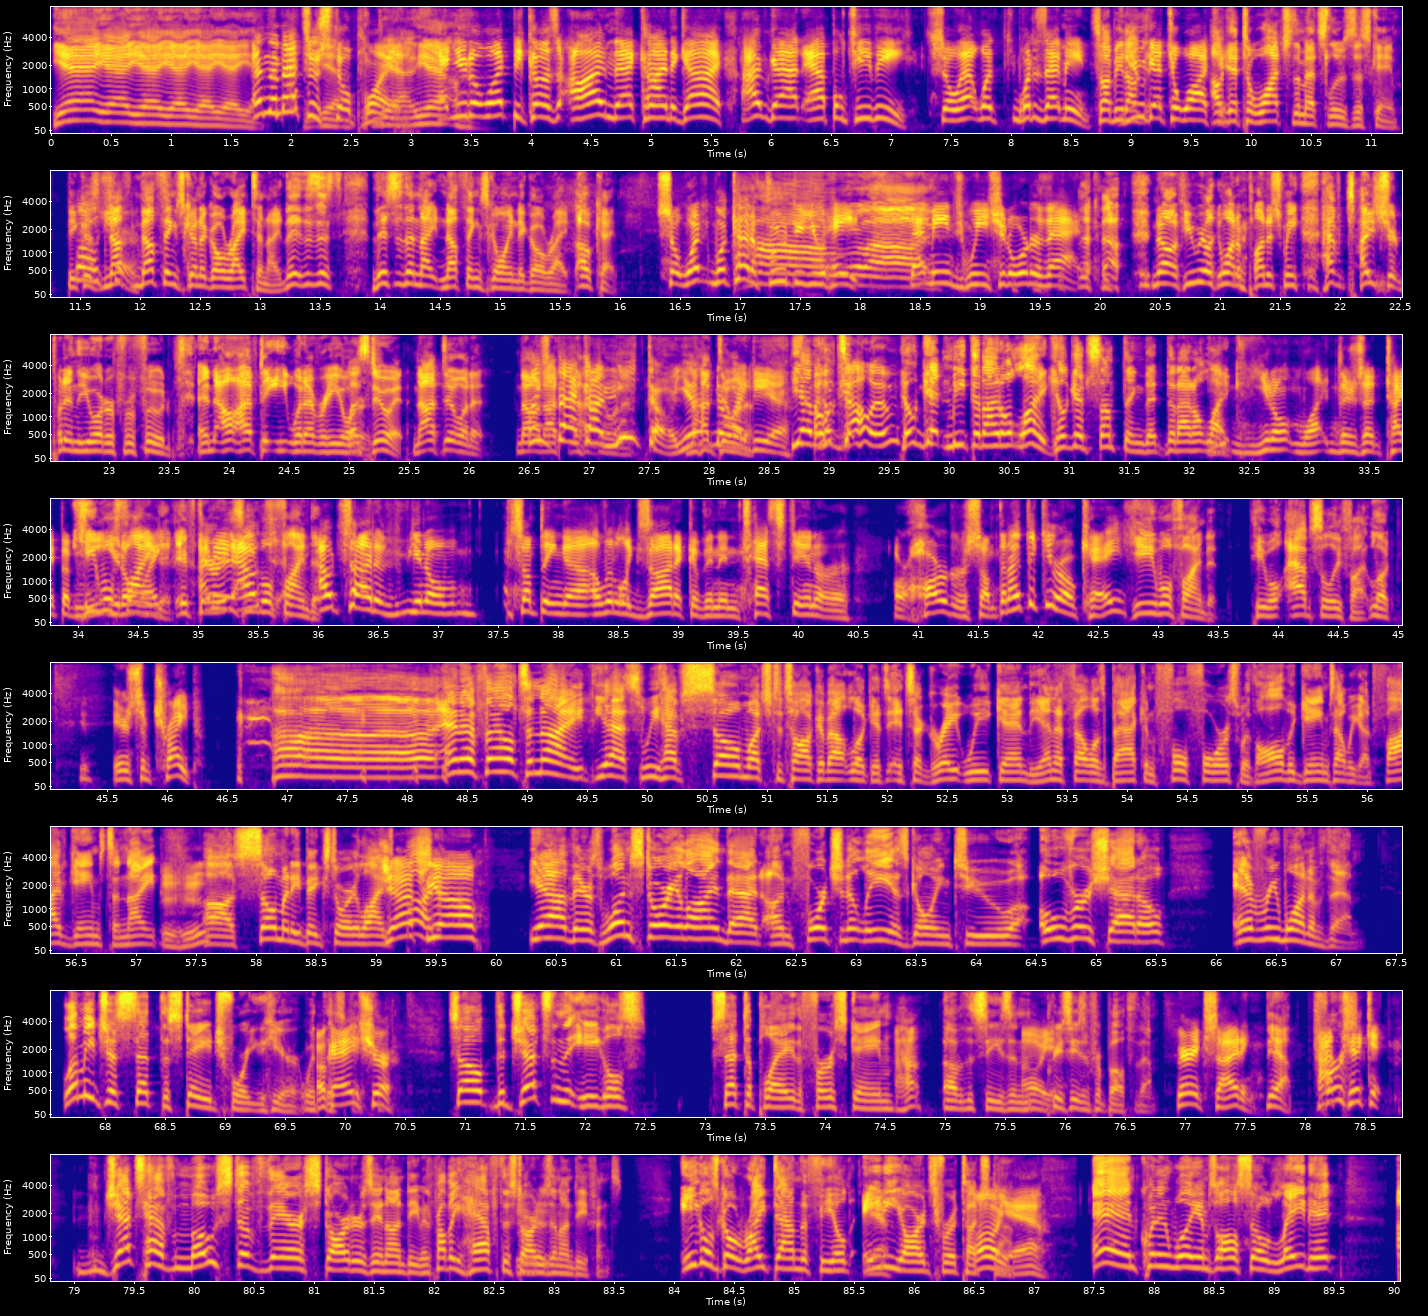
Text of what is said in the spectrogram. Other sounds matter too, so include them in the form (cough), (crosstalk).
Yeah, yeah, yeah, yeah, yeah, yeah, yeah. And the Mets are Yeah, still playing. Yeah, yeah. And you know what? Because I'm that kind of guy, I've got Apple TV. So that what what does that mean? So I mean, you I'll, get to watch. I'll it. get to watch the Mets lose this game because Well, no- sure. nothing's going to go right tonight. This is this is the night nothing's going to go right. Okay. So what what kind of food do you hate? Uh, that means we should order that. (laughs) no, if you really want to punish me, have Tyshirt put in the order for food, and I'll have to eat whatever he orders. Let's do it. Not doing it. No, Well, he's not, back not on meat, it. though. You Not have no doing it. idea. Yeah, but Don't he'll tell get, him. He'll get meat that I don't like. He'll get something that, that I don't like. you don't like. There's a type of meat He will you don't find like. it. If there I mean, is, he will find it. Outside of you know something uh, a little exotic of an intestine or or heart or something, I think you're okay. He will find it. He will absolutely find. Look, Here's some tripe. Uh, NFL tonight. Yes, we have so much to talk about. Look, it's it's a great weekend. The NFL is back in full force with all the games out. We got five games tonight. Uh, so many big storylines. Jets, yo. Yeah, there's one storyline that unfortunately is going to overshadow every one of them. Let me just set the stage for you here with Okay, sure. So the Jets and the Eagles set to play the first game of the season, Uh-huh. Oh, yeah. preseason for both of them. Very exciting. Yeah. Hot First- ticket. Jets have most of their starters in on defense, probably half the starters Mm-hmm. in on defense. Eagles go right down the field, 80 yards for a touchdown. Oh, yeah. And Quinnen Williams also late hit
